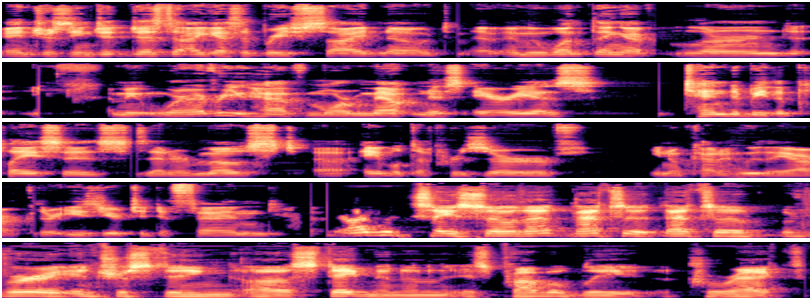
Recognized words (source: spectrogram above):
Interesting. Just, I guess, a brief side note. I mean, one thing I've learned, I mean, wherever you have more mountainous areas, tend to be the places that are most uh, able to preserve you know kind of who they are. They're easier to defend. I would say so. That that's a that's a very interesting uh, statement and it's probably correct.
